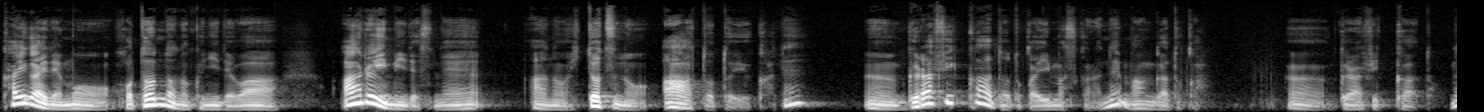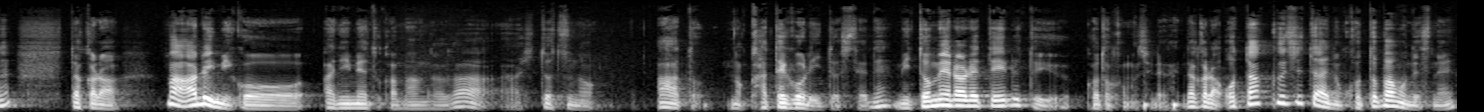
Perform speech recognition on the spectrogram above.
海外でもほとんどの国ではある意味ですねあの一つのアートというかね。うん、グラフィックアートとか言いますからね漫画とか、うん、グラフィックアートね。だからまあある意味こうアニメとか漫画が一つのアートのカテゴリーとしてね認められているということかもしれない。だからオタク自体の言葉もですね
